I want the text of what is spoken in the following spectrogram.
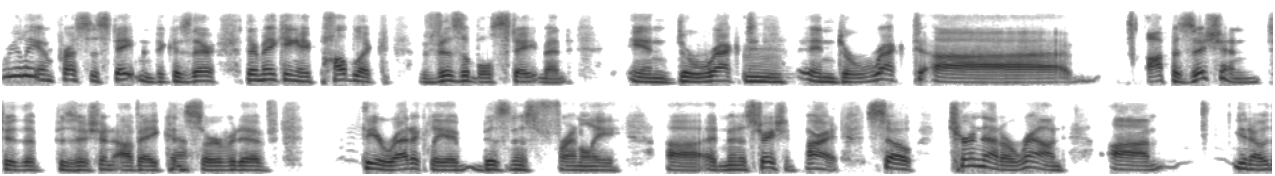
really impressive statement because they're they're making a public visible statement in direct mm. in direct uh, opposition to the position of a conservative yeah theoretically a business friendly uh, administration. All right, so turn that around. Um, you know,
